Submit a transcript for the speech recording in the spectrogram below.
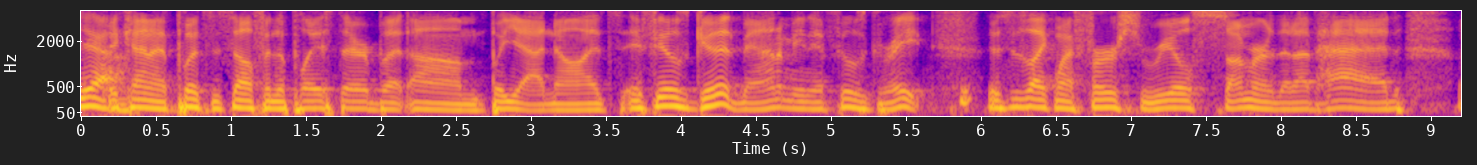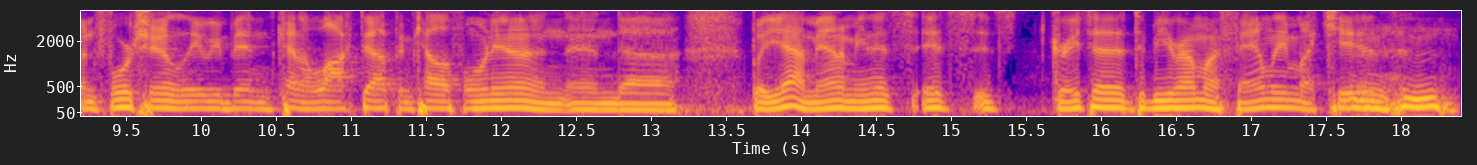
Yeah. it kind of puts itself into place there. But um, but yeah, no, it's it feels good, man. I mean, it feels great. This is like my first real summer that I've had. Unfortunately, we've been kind of locked up in California, and and uh, but yeah, man. I mean, it's it's it's great to to be around my family, and my kids, and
